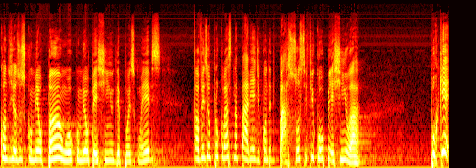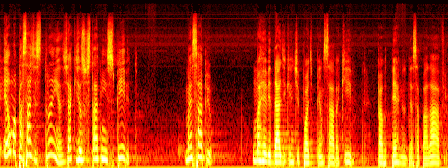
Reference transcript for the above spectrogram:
quando Jesus comeu pão ou comeu o peixinho depois com eles, talvez eu procurasse na parede, quando ele passou, se ficou o peixinho lá. Porque é uma passagem estranha, já que Jesus estava em espírito. Mas sabe, uma realidade que a gente pode pensar aqui, para o término dessa palavra.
